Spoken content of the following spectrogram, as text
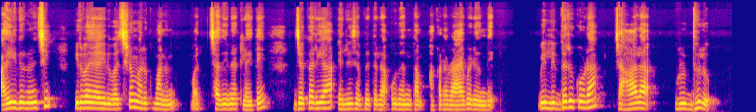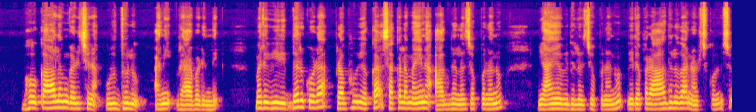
ఐదు నుంచి ఇరవై ఐదు వచ్చిన వరకు మనం చదివినట్లయితే జకరియా ఎలిజబెత్ల ఉదంతం అక్కడ వ్రాయబడి ఉంది. వీళ్ళిద్దరూ కూడా చాలా వృద్ధులు బహుకాలం గడిచిన వృద్ధులు అని వ్రాయబడింది. మరి వీరిద్దరు కూడా ప్రభు యొక్క సకలమైన ఆజ్ఞల చొప్పునను న్యాయ విధుల చొప్పునను నిరపరాధులుగా నడుచుకొనచ్చు.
